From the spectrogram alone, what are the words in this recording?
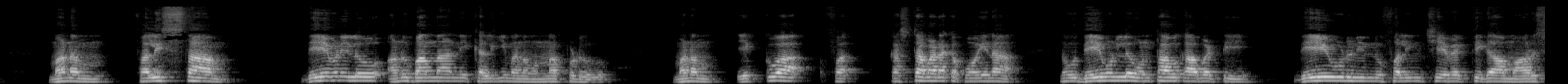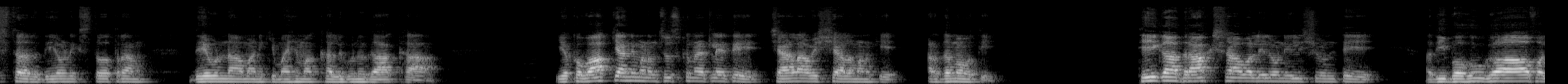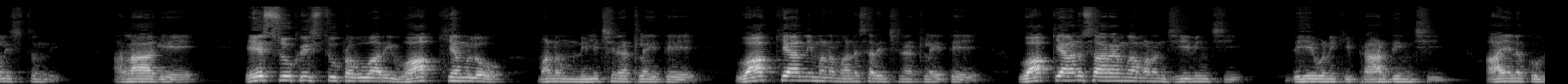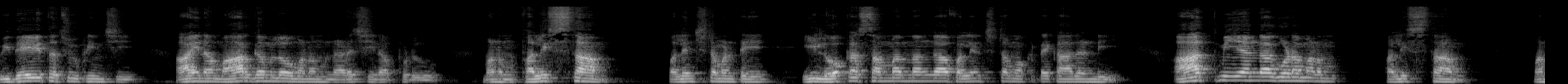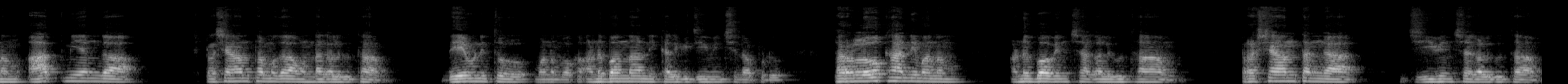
మనం ఫలిస్తాం. దేవునిలో అనుబంధాన్ని కలిగి మనం ఉన్నప్పుడు మనం ఎక్కువ ఫ కష్టపడకపోయినా నువ్వు దేవునిలో ఉంటావు కాబట్టి దేవుడు నిన్ను ఫలించే వ్యక్తిగా మారుస్తారు. దేవునికి స్తోత్రం. దేవుడి నామానికి మహిమ కలుగునుగాక. ఈ యొక్క వాక్యాన్ని మనం చూసుకున్నట్లయితే చాలా విషయాలు మనకి అర్థమవుతాయి. తీగ ద్రాక్షావల్లిలో నిలిచి ఉంటే అది బహుగా ఫలిస్తుంది. అలాగే యేసుక్రీస్తు ప్రభువారి వాక్యంలో మనం నిలిచినట్లయితే వాక్యాన్ని మనం అనుసరించినట్లయితే వాక్యానుసారంగా మనం జీవించి దేవునికి ప్రార్థించి ఆయనకు విధేయత చూపించి ఆయన మార్గంలో మనం నడిచినప్పుడు మనం ఫలిస్తాం. ఫలించటం అంటే ఈ లోక సంబంధంగా ఫలించటం ఒకటే కాదండి. ఆత్మీయంగా కూడా మనం ఫలిస్తాం. మనం ఆత్మీయంగా ప్రశాంతముగా ఉండగలుగుతాం. దేవునితో మనం ఒక అనుబంధాన్ని కలిగి జీవించినప్పుడు పరలోకాన్ని మనం అనుభవించగలుగుతాం. ప్రశాంతంగా జీవించగలుగుతాం.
